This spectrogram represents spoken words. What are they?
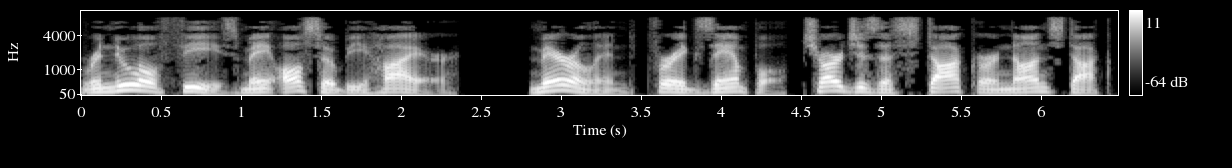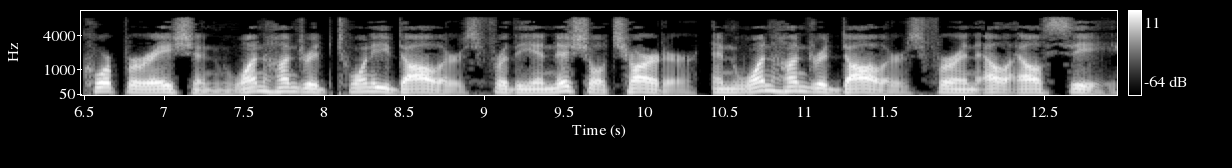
Renewal fees may also be higher. Maryland, for example, charges a stock or non-stock corporation $120 for the initial charter, and $100 for an LLC.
